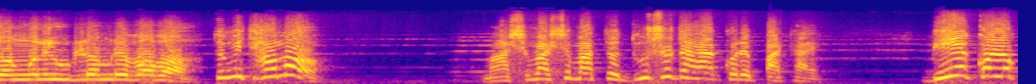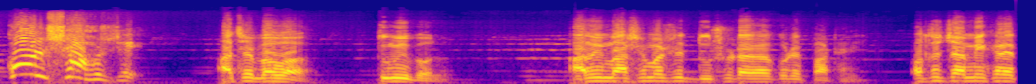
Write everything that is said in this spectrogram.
জঙ্গলে উঠলাম রে বাবা? তুমি থামো। মাসে মাসে মাত্র দুশো টাকা করে পাঠায়। বিয়ে করল কোন সাহসে? আচ্ছা বাবা তুমি বলো। আমি মাসে মাসে দুশো টাকা করে পাঠাই। অথচ আমি এখানে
